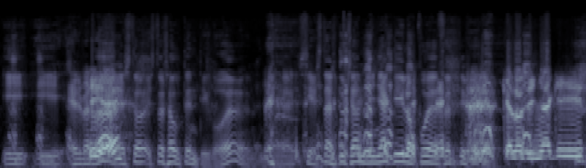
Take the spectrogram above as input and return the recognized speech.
Y, y es verdad, ¿eh? esto, esto es auténtico. ¿eh? Eh, Si está escuchando Iñaki lo puede certificar. Que los Iñakis...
